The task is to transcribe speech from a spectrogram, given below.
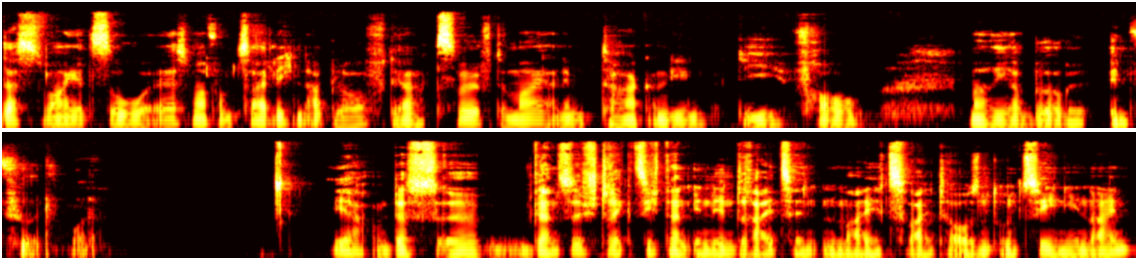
Das war jetzt so erstmal vom zeitlichen Ablauf der 12. Mai an dem Tag, an dem die Frau Maria Börgel entführt wurde. Ja, und das äh, Ganze streckt sich dann in den 13. Mai 2010 hinein.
